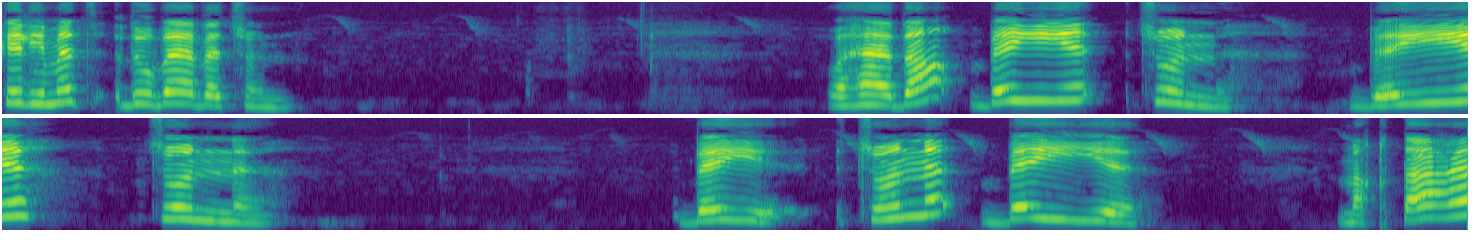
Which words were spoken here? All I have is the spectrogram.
كلمة ذبابة وهذا بيت بيت بيت بي. مقطع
